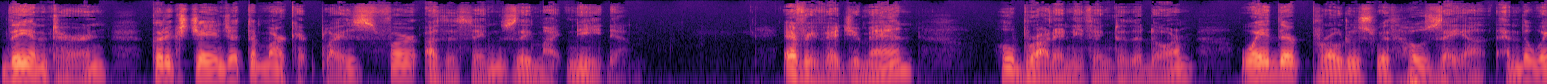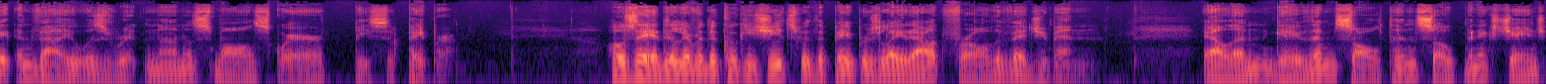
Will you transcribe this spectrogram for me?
They, in turn, could exchange at the marketplace for other things they might need. Every veggie man who brought anything to the dorm weighed their produce with Hosea, and the weight and value was written on a small square piece of paper. Hosea delivered the cookie sheets with the papers laid out for all the veggie men. Ellen gave them salt and soap in exchange,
